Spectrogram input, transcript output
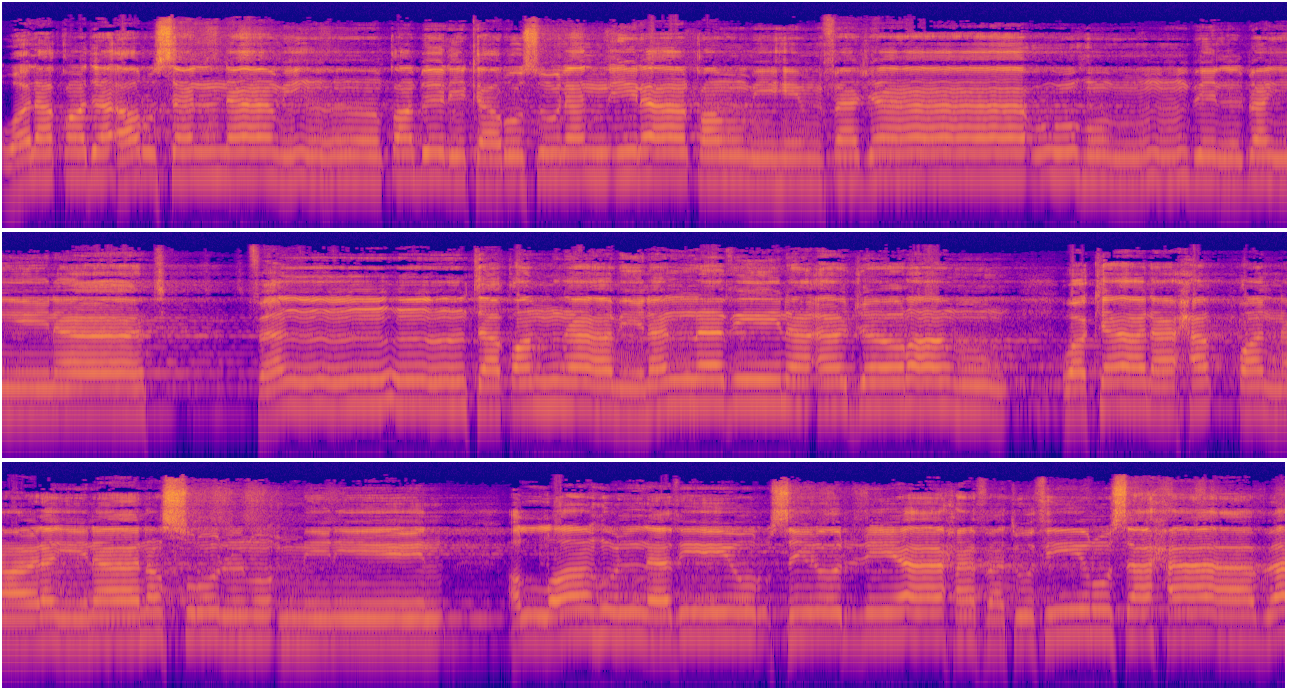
ولقد أرسلنا من قبلك رسلا إلى قومهم فجاءوهم بالبينات فانتقمنا من الذين أجرموا وكان حقا علينا نصر المؤمنين الله الذي يرسل الرياح فتثير سحابا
